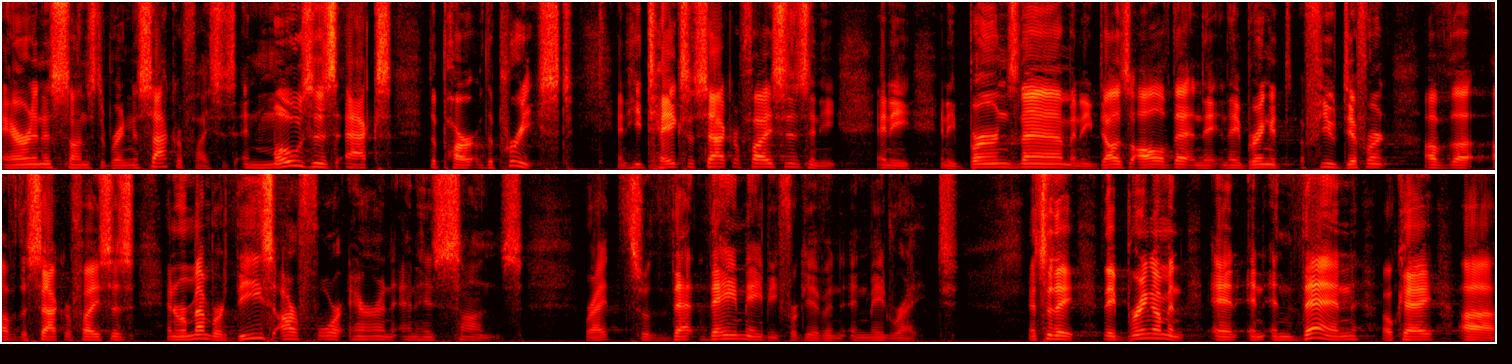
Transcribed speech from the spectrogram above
Aaron and his sons to bring the sacrifices. And Moses acts the part of the priest. And he takes the sacrifices and he, and he, and he burns them and he does all of that. And they, and they bring a, a few different of the, of the sacrifices. And remember, these are for Aaron and his sons, right? So that they may be forgiven and made right. And so they, they bring them, and, and, and, and then, okay, uh,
